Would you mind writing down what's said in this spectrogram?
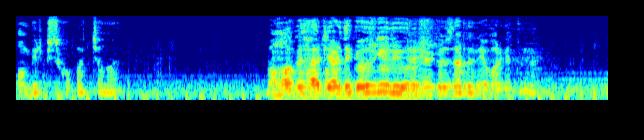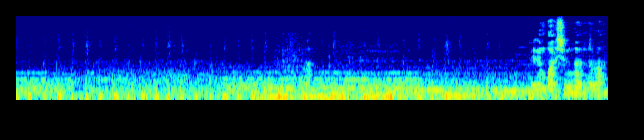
Tam bir psikopatça lan. Bak, Abi bak, her bak. yerde göz Her görüyoruz. yer gözler dönüyor fark ettin mi? Bak. Benim başım döndü lan.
